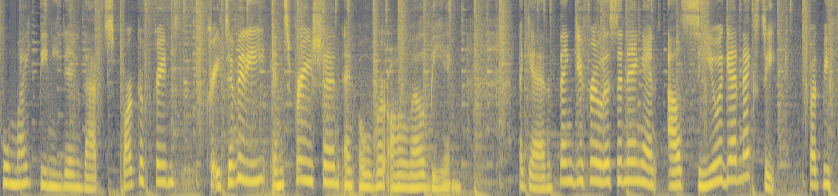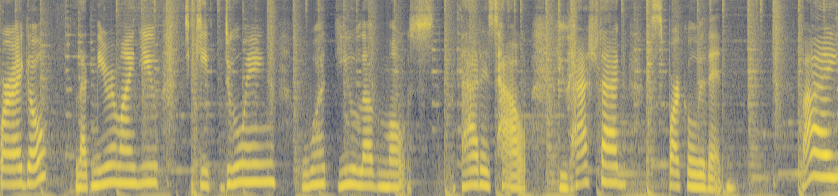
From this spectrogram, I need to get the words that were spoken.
who might be needing that spark of creativity, inspiration, and overall well being. Again, thank you for listening, and I'll see you again next week. But before I go, let me remind you to keep doing what you love most. That is how you hashtag sparkle within. Bye!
